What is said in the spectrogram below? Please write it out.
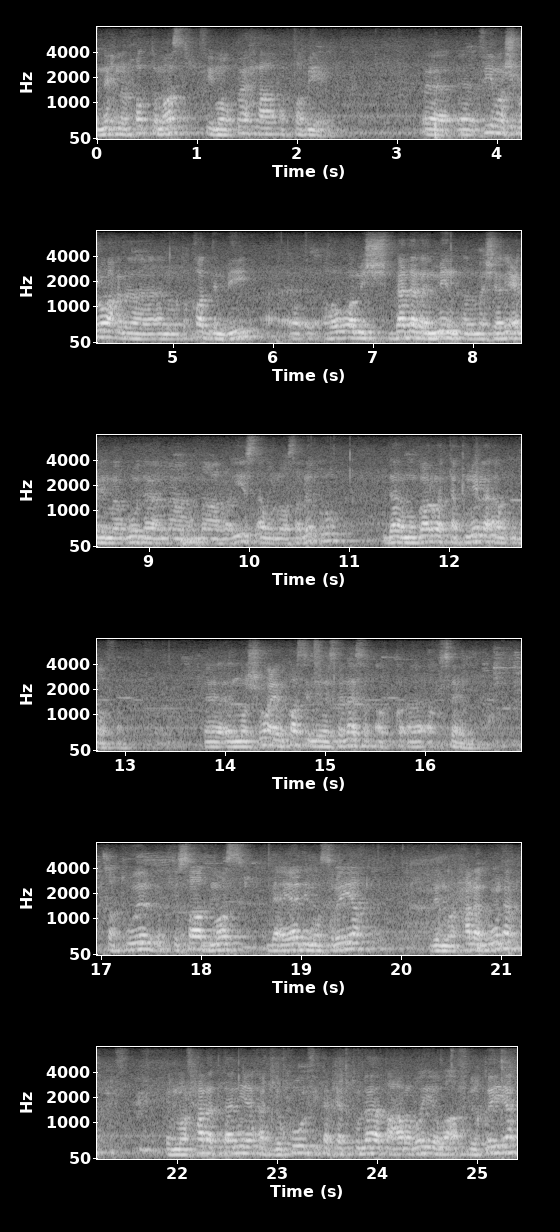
إن إحنا نحط مصر في موقعها الطبيعي. آه، آه، في مشروع أنا أنا متقدم بيه. آه، هو مش بدلا من المشاريع اللي موجودة مع مع الرئيس أو اللي وصلت له ده مجرد تكملة أو إضافة. المشروع ينقسم إلى ثلاثة أقسام. تطوير اقتصاد مصر بأيادي مصرية للمرحلة الأولى. المرحلة الثانية الدخول في تكتلات عربية وأفريقية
